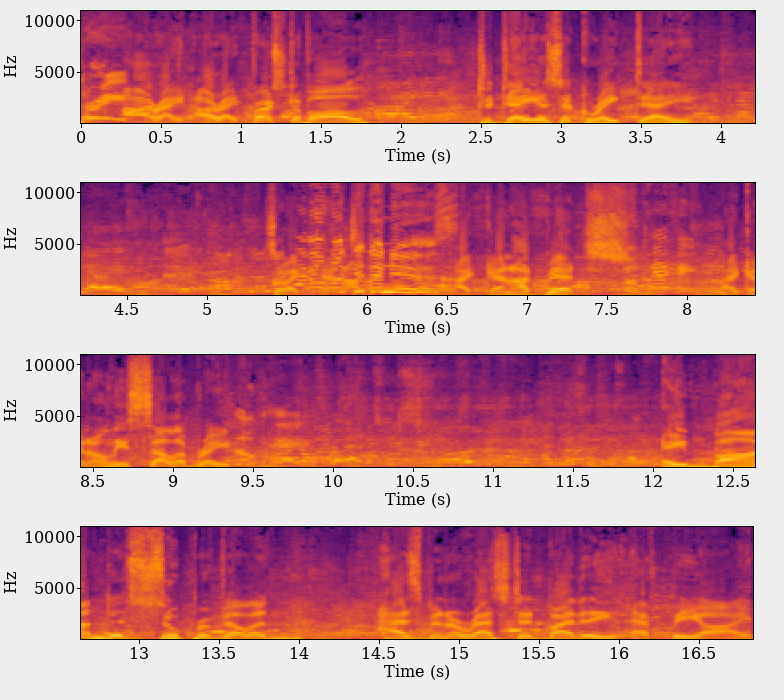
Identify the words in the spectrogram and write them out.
three. All right, all right. First of all, today is a great day. So I I haven't cannot, looked at the news. I cannot bitch. Okay. I can only celebrate. Okay. A Bond supervillain has been arrested by the FBI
